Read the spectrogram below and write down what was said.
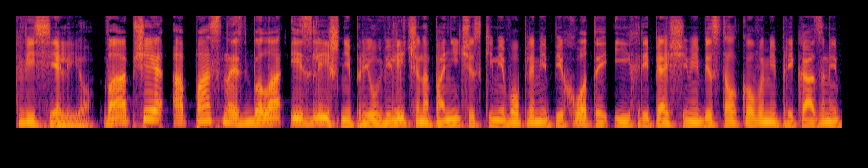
к веселью. Вообще, опасность была излишне преувеличена паническими воплями пехоты и хрипящими бестолковыми приказами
